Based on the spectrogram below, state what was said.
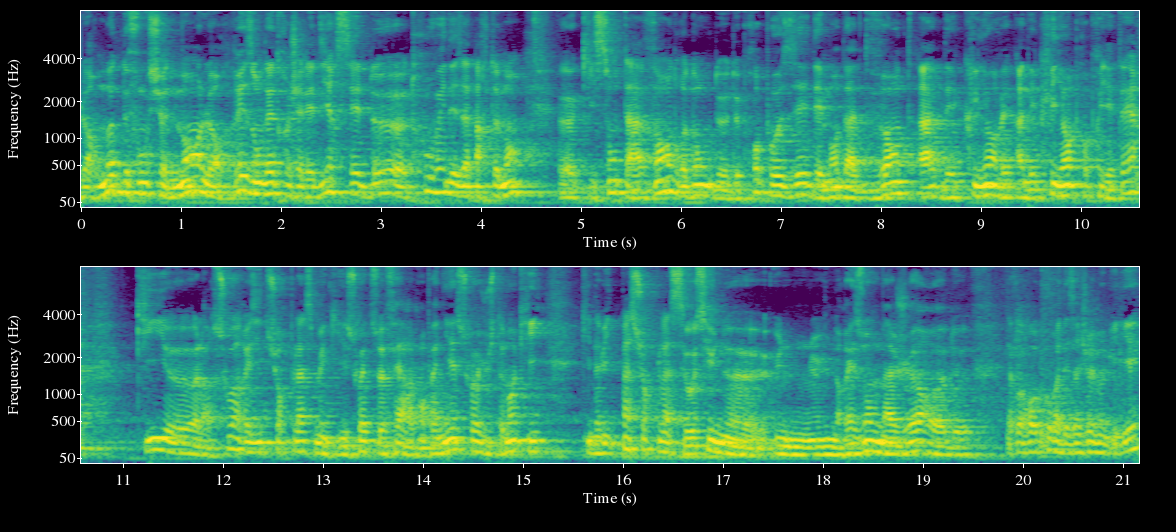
leur, mode de fonctionnement, leur raison d'être, j'allais dire, c'est de euh, trouver des appartements qui sont à vendre, donc de, proposer des mandats de vente à des clients, propriétaires qui, alors, soit résident sur place mais qui souhaitent se faire accompagner, soit justement qui, qui n'habitent pas sur place. C'est aussi une raison majeure de d'avoir recours à des agents immobiliers,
